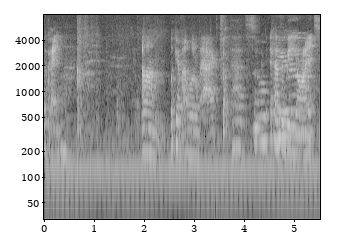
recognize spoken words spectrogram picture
Okay. Um, look at my little bag. That's so It has a bee on it.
